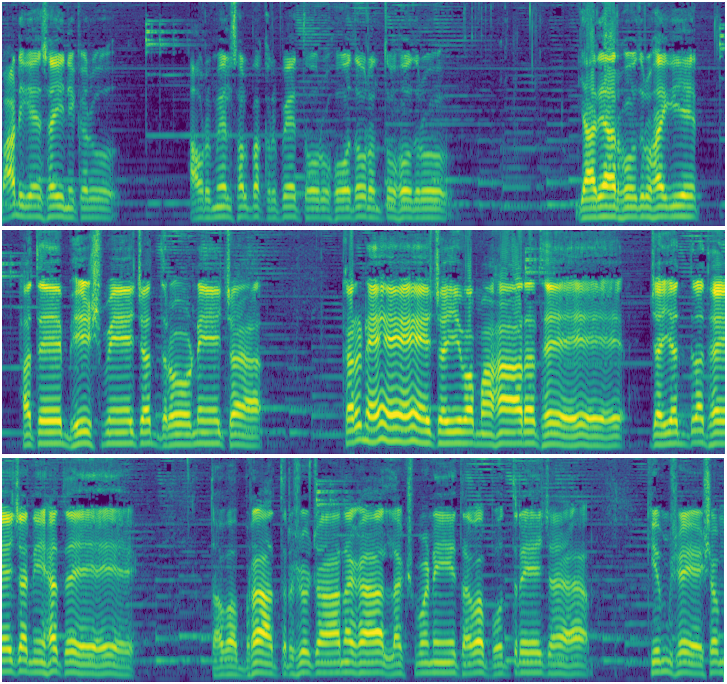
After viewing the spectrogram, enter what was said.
ಬಾಡಿಗೆ ಸೈನಿಕರು. ಅವ್ರ ಮೇಲೆ ಸ್ವಲ್ಪ ಕೃಪೆ ತೋರು, ಹೋದವ್ರಂತೂ ಹೋದರು. ಯಾರ್ಯಾರು ಹೋದರು ಹಾಗೆಯೇ, ಹತೆ ಭೀಷ್ಮೇ ಚ, ದ್ರೋಣೇ ಚ, ಕರ್ಣೇ ಚೈವ ಮಹಾರಥೇ, ಜಯದ್ರಥೇ ಚ, ನಿಹತೆ. ತವ ಭ್ರಾತೃಷು ಚಾನಘ ಲಕ್ಷ್ಮಣೇ ತವ ಪುತ್ರೇ ಚ, ಕಿಂ ಶೇಷಂ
